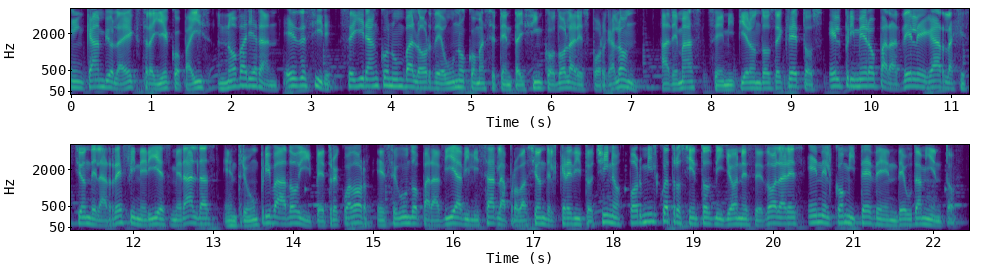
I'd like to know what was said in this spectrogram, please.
En cambio, la extra y ecopaís no variarán, es decir, seguirán con un valor de 1,75 dólares por galón. Además, se emitieron dos decretos. El primero para delegar la gestión de la refinería Esmeraldas entre un privado y Petroecuador, el segundo para viabilizar la aprobación del crédito chino por 1.400 millones de dólares en el Comité de Endeudamiento.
